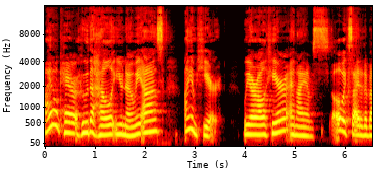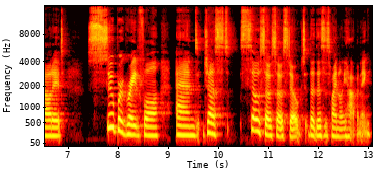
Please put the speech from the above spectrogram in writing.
I don't care who the hell you know me as, I am here. We are all here, and I am so excited about it, super grateful, and just so, so, so stoked that this is finally happening.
